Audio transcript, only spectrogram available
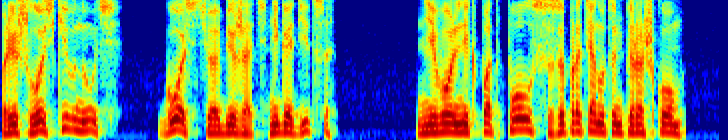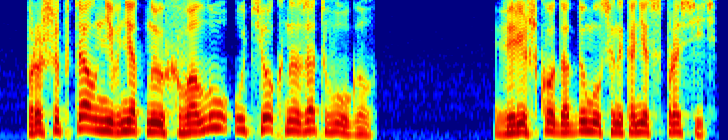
Пришлось кивнуть. Гостю обижать не годится. Невольник подполз за протянутым пирожком, прошептал невнятную хвалу, утек назад в угол. Верешко додумался, наконец, спросить.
